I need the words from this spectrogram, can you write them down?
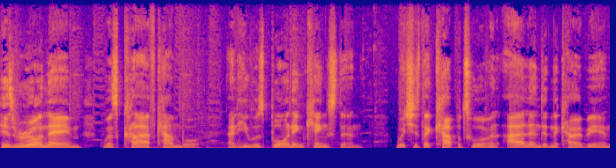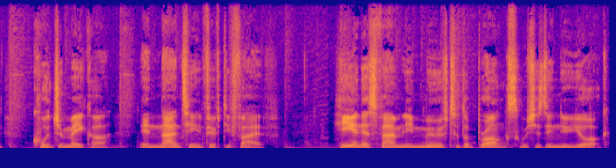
his real name was Clive Campbell, and he was born in Kingston, which is the capital of an island in the Caribbean called Jamaica, in 1955. He and his family moved to the Bronx, which is in New York,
